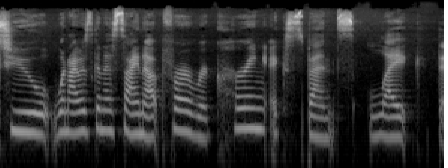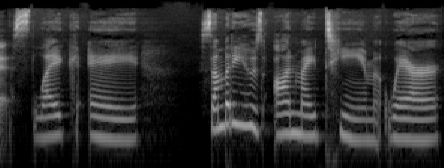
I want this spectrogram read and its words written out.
to, when I was going to sign up for a recurring expense like this, like a somebody who's on my team where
